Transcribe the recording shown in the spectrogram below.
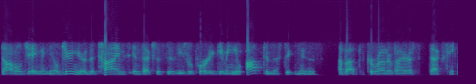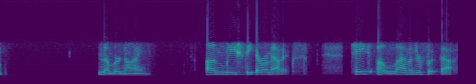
Donald J. McNeil Jr., the Times infectious disease reporter giving you optimistic news about the coronavirus vaccine. Number nine, unleash the aromatics. Take a lavender foot bath,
